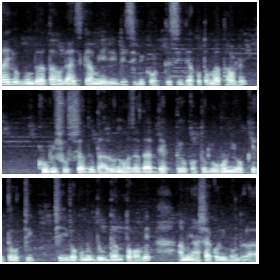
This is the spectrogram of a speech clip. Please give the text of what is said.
যাই হোক বন্ধুরা, তাহলে আজকে আমি এই রেসিপি করতেছি। দেখো তোমরা তাহলে খুবই সুস্বাদু, দারুণ, মজাদার, দেখতেও কত লোভনীয়, খেতেও ঠিক সেই রকমের দুর্দান্ত হবে, আমি আশা করি বন্ধুরা।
